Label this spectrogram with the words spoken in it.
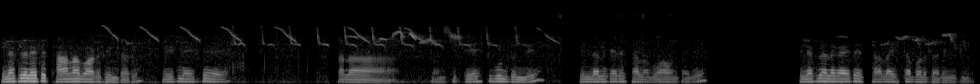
చిన్నపిల్లలు అయితే చాలా బాగా తింటారు. వీటిని అయితే చాలా మంచి టేస్ట్గా ఉంటుంది తినడానికి అయితే చాలా బాగుంటుంది. చిన్నపిల్లలకి అయితే చాలా ఇష్టపడతారు వీటిని.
